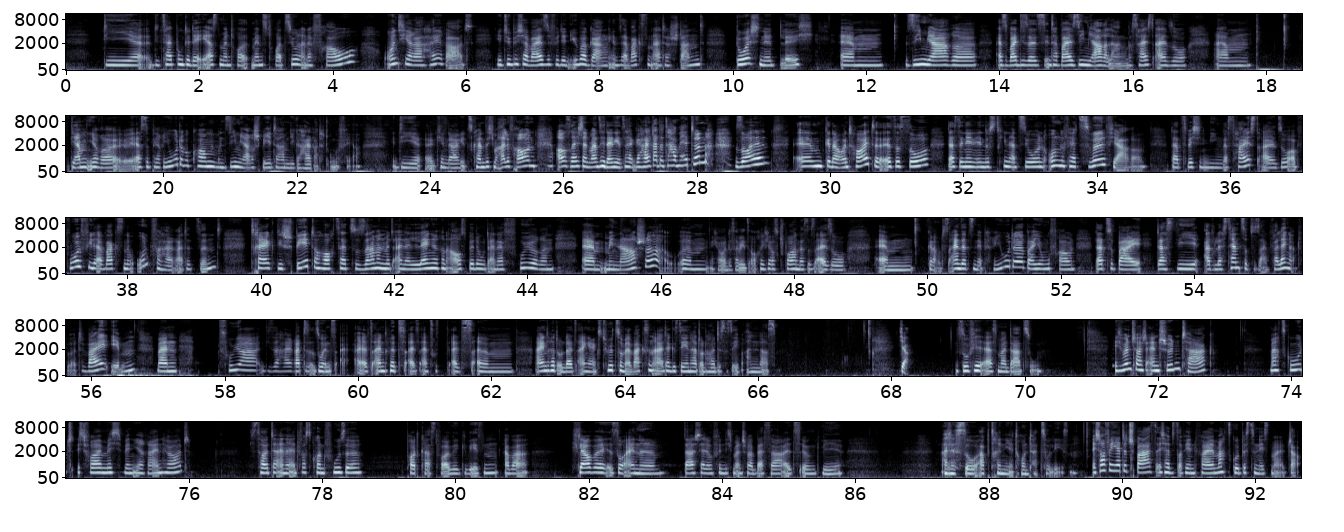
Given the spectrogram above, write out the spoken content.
die, die Zeitpunkte der ersten Menstruation einer Frau und ihrer Heirat, die typischerweise für den Übergang ins Erwachsenenalter stand, durchschnittlich ähm, sieben Jahre, also war dieses Intervall sieben Jahre lang. Das heißt also, ähm, die haben ihre erste Periode bekommen und sieben Jahre später haben die geheiratet ungefähr. Die äh, Kinder, jetzt können sich mal alle Frauen ausrechnen, wann sie denn jetzt geheiratet haben hätten sollen. Ähm, genau, und heute ist es so, dass in den Industrienationen ungefähr zwölf Jahre dazwischen liegen. Das heißt also, obwohl viele Erwachsene unverheiratet sind, trägt die späte Hochzeit zusammen mit einer längeren Ausbildung und einer früheren ähm, Menage, ähm, ich hoffe, das habe ich jetzt auch richtig ausgesprochen, das ist also ähm, genau das Einsetzen der Periode bei jungen Frauen dazu bei, dass die Adoleszenz sozusagen verlängert wird, weil eben man früher diese Heirat so ins, als Eintritt, als, Eintritt, als ähm, Eintritt und als Eingangstür zum Erwachsenenalter gesehen hat und heute ist es eben anders. Ja, so viel erstmal dazu. Ich wünsche euch einen schönen Tag. Macht's gut. Ich freue mich, wenn ihr reinhört. Ist heute eine etwas konfuse Podcast-Folge gewesen, aber ich glaube, so eine Darstellung finde ich manchmal besser als irgendwie alles so abtrainiert runterzulesen. Ich hoffe, ihr hattet Spaß. Ich hatte es auf jeden Fall. Macht's gut. Bis zum nächsten Mal. Ciao.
